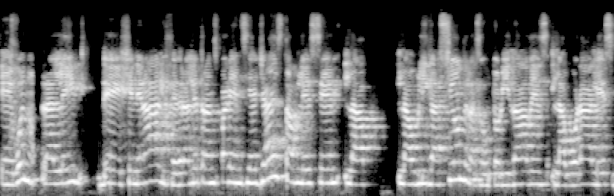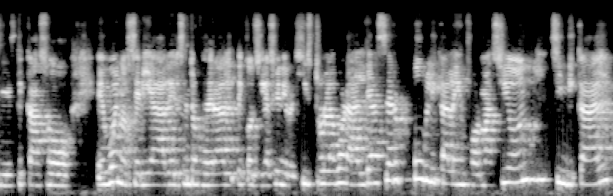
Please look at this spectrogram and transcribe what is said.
eh, bueno, la ley de general y federal de transparencia ya establecen la la obligación de las autoridades laborales, en este caso, eh, bueno, sería del Centro Federal de Conciliación y Registro Laboral, de hacer pública la información sindical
